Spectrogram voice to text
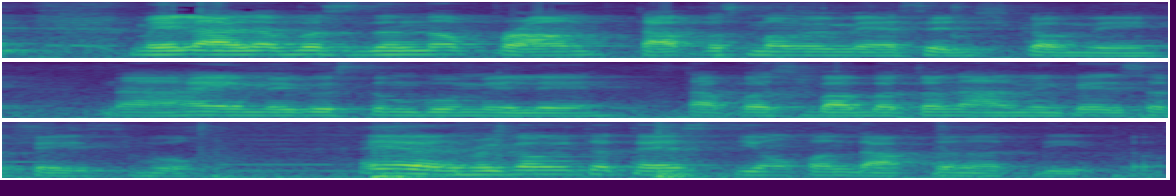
may lalabas doon na prompt tapos message kami na hey, may gustong bumili. Tapos babato namin kayo sa Facebook. Ayun, we're going to test yung Conductonaut dito.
